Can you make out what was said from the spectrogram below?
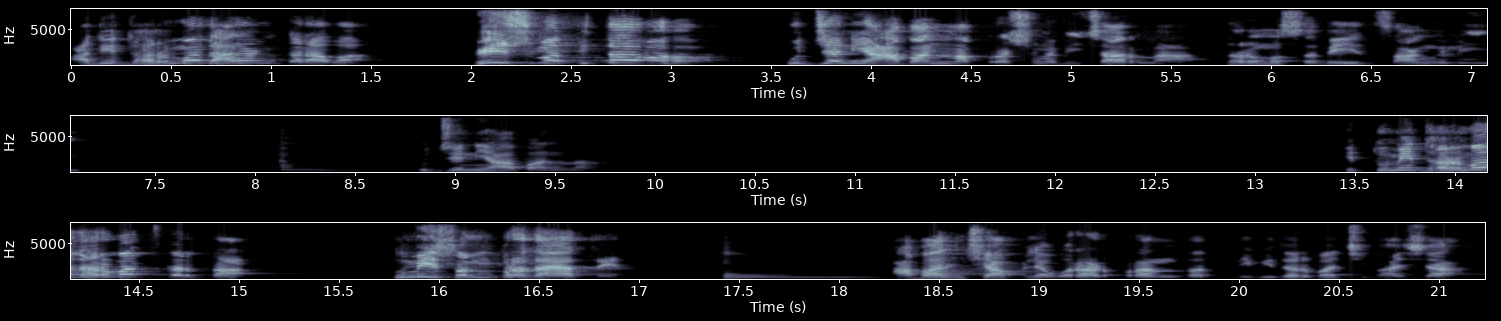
आधी धर्म धारण करावा. भीष्म पितामह पूज्यनी आबांना प्रश्न विचारला. धर्मसभेत सांगली. पूज्यनी आबांना. की तुम्ही धर्म धर्मच करता. तुम्ही संप्रदायात आहे. आबांची आपल्या वराड प्रांतातली विदर्भाची भाषा.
